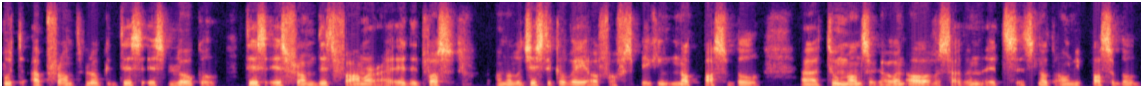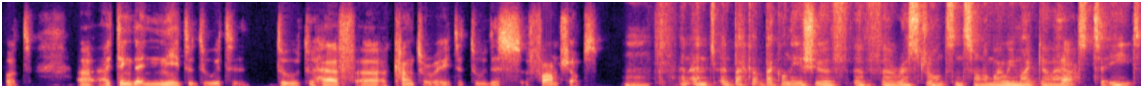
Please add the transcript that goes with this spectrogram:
put up front, look this is local. This is from this farmer. It, it was on a logistical way of, of speaking not possible uh, two months ago. And all of a sudden it's it's not only possible but uh, i think they need to do it to to have uh, a counter rate to this farm shops. Mm. and, and and back up back on the issue of, of uh, restaurants and so on where we might go out yeah. to eat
